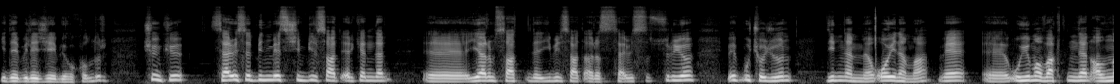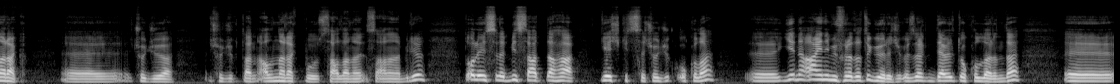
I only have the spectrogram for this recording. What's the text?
gidebileceği bir okuldur. Çünkü servise binmesi için bir saat erkenden e, yarım saat ile bir saat arası servis sürüyor ve bu çocuğun dinlenme, oynama ve e, uyuma vaktinden alınarak e, çocuğa çocuktan alınarak bu sağlana, sağlanabiliyor. Dolayısıyla bir saat daha geç gitse çocuk okula e, yine aynı müfredatı görecek. Özellikle devlet okullarında e,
